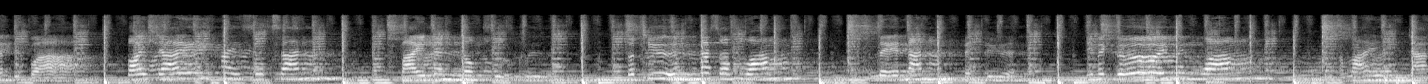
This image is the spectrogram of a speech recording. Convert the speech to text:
กันดีกว่า ปล่อยใจให้สุขสันต์ไปเล่นลมสู่คลื่นสดชื่นน่าสมหวังเลนั้นเป็นเดือน ที่ไม่เคยมุ่งหวัง อะไรจาก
